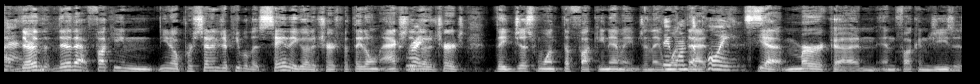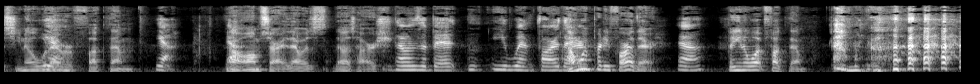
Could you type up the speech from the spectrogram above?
yeah, they're they're that fucking you know percentage of people that say they go to church, but they don't actually go to church. They just want the fucking image, and they, They want, want the that points. Yeah, America and, and fucking Jesus, you know, whatever. Yeah. Fuck them. yeah. Oh, yeah. Oh, I'm sorry. That was that was harsh. That was a bit. You went far there. I went pretty far there, yeah. but you know what? Fuck them. Oh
